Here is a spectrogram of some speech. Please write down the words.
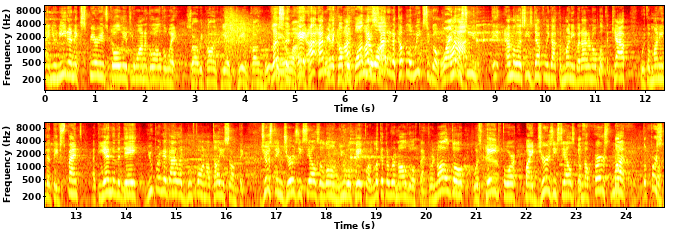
And you need an experienced goalie if you want to go all the way. So are we calling PSG and calling Buffon Listen, hey, I, I'm, We're gonna call I, Buffon I or what? said it a couple of weeks ago. Why not? It- MLS, he's definitely got the money, but I don't know about the cap with the money that they've spent. At the end of the day, you bring a guy like Buffon, I'll tell you something. Just in jersey sales alone, you will pay for him. Look at the Ronaldo effect. Ronaldo was paid for by jersey sales in the first month. The first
